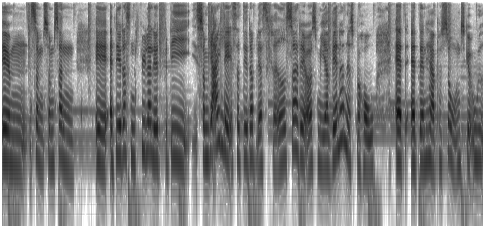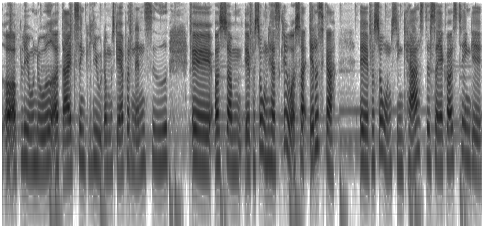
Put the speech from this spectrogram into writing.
øh, som, som sådan øh, er det, der sådan fylder lidt. Fordi som jeg læser det, der bliver skrevet, så er det også mere vennernes behov, at, at den her person skal ud og opleve noget, og der er et single-liv, der måske er på den anden side. Øh, og som øh, personen her skriver, så elsker øh, person, sin kæreste, så jeg kan også tænke...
